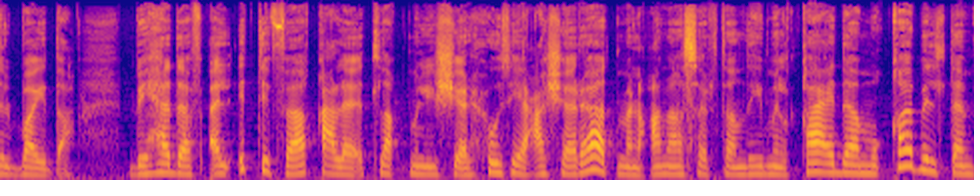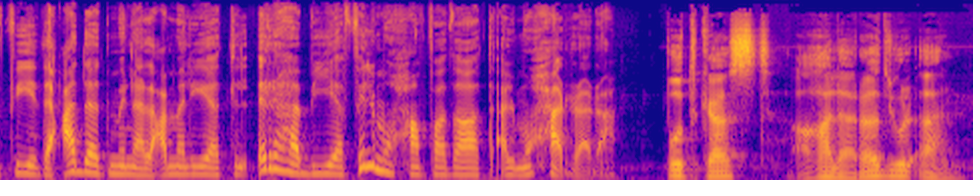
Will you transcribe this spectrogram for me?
البيضاء بهدف الاتفاق على إطلاق ميليشيا الحوثي عشرات من عناصر تنظيم القاعدة مقابل تنفيذ عدد من العمليات الإرهابية في المحافظات المحررة. بودكاست على راديو الآن.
